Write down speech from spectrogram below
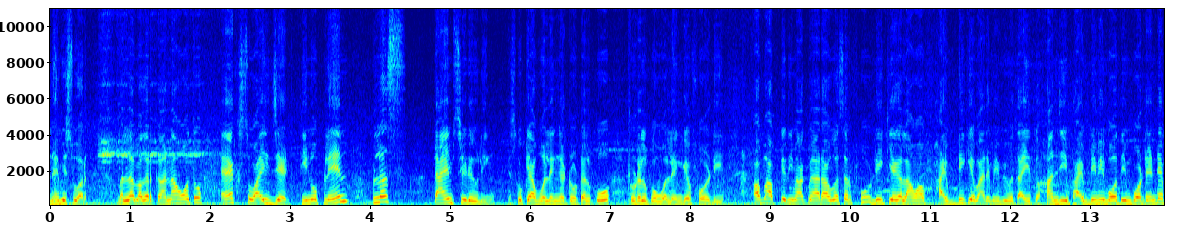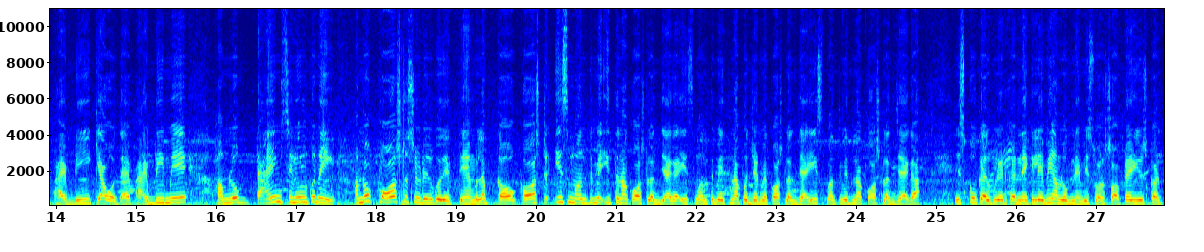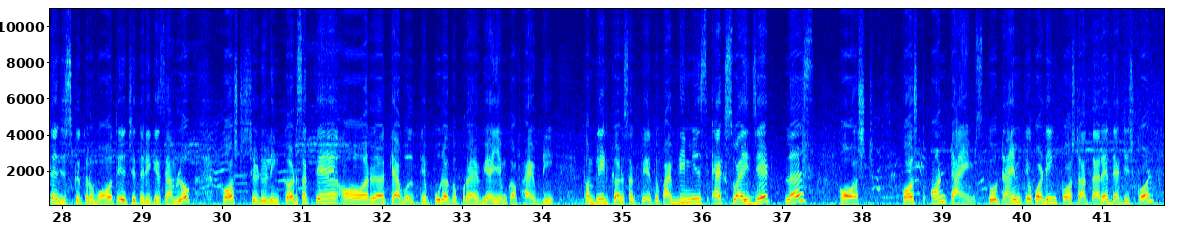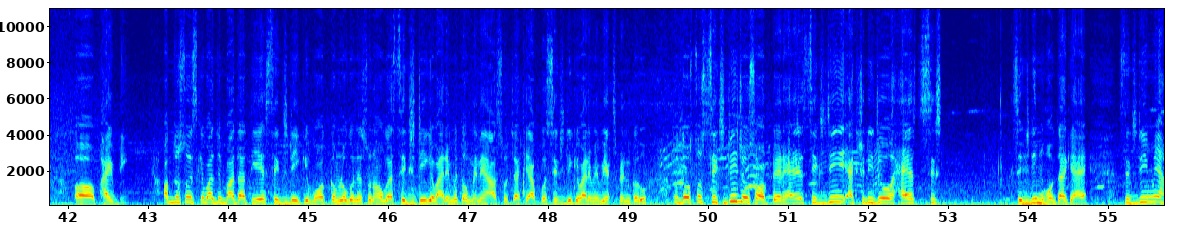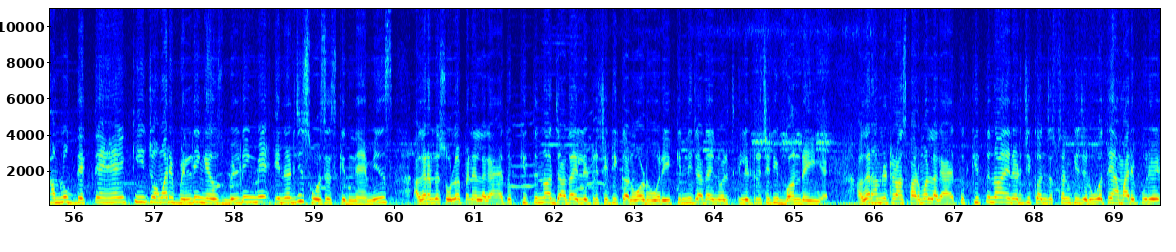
नेविस्वर मतलब अगर कहना हो तो एक्स वाई जेड तीनों प्लेन प्लस टाइम शेड्यूलिंग इसको क्या बोलेंगे? टोटल को टोटल को बोलेंगे 4D अब आपके दिमाग में आ रहा होगा, सर 4D के अलावा 5D के बारे में भी बताइए। तो हाँ जी 5D भी बहुत इंपॉर्टेंट है। 5D क्या होता है? 5D में हम लोग टाइम शेड्यूल को नहीं, हम लोग कॉस्ट शेड्यूल को देखते हैं। मतलब कॉस्ट इस मंथ में इतना कॉस्ट लग जाएगा, इस मंथ में इतना प्रोजेक्ट में कॉस्ट लग जाएगा, इस मंथ में इतना कॉस्ट लग जाएगा। इसको कैलकुलेट करने के लिए भी हम लोग नेविस वर्क सॉफ्टवेयर यूज़ करते हैं, जिसके थ्रू बहुत ही अच्छे तरीके से हम लोग कॉस्ट शेड्यूलिंग कर सकते हैं और क्या बोलते हैं, पूरा का पूरा वी का फाइव कंप्लीट कर सकते हैं। तो five D means X Y Z plus cost cost on times तो टाइम के अकॉर्डिंग कॉस्ट आता है that is called five D अब दोस्तों, इसके बाद जब बात आती है सिक्स डी की, बहुत कम लोगों ने सुना होगा सिक्स डी के बारे में तो मैंने आज सोचा कि आपको सिक्स डी के बारे में भी एक्सप्लेन करूँ। तो दोस्तों सिक्स डी जो सॉफ्टवेयर है सिक्स डी एक्चुअली जो है सिक्स सिक्स डी में होता क्या है? सिक्स डी में हम लोग देखते हैं कि जो हमारी बिल्डिंग है, उस बिल्डिंग में एनर्जी सोर्सेज कितने हैं? मीन्स अगर हमने सोलर पैनल लगाया है तो कितना ज़्यादा इलेक्ट्रिसिटी कन्वर्ट हो रही है, कितनी ज़्यादा इलेक्ट्रिसिटी बन रही है? अगर हमने ट्रांसफार्मर लगाया है तो कितना एनर्जी कंजप्शन की ज़रूरत है हमारे पूरे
